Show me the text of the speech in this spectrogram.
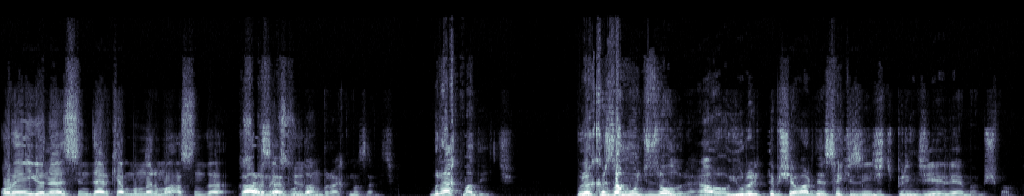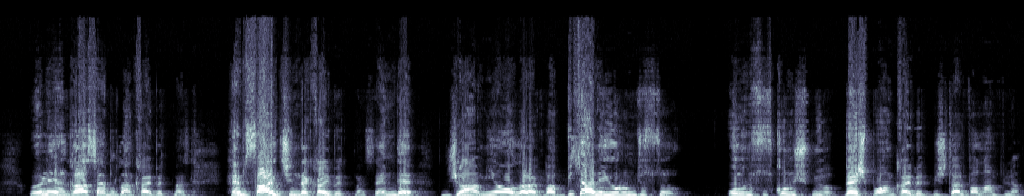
oraya yönelsin derken bunları mı aslında Galatasaray buradan bırakmaz Ali'ciğim. Bırakmadı hiç. Bırakırsa mucize olur yani. Ha, Euroleague'de bir şey vardı ya 8. hiç birinciyi eleyememiş falan. Öyle yani Galatasaray buradan kaybetmez. Hem saha içinde kaybetmez hem de camia olarak bak bir tane yorumcusu olumsuz konuşmuyor. 5 puan kaybetmişler falan filan.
